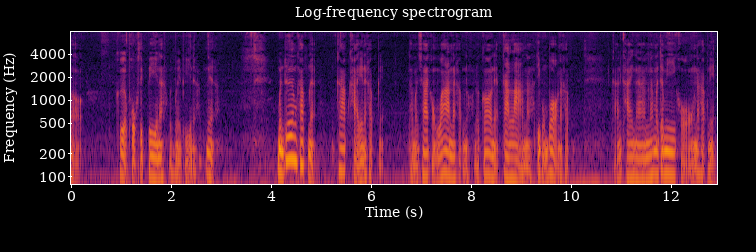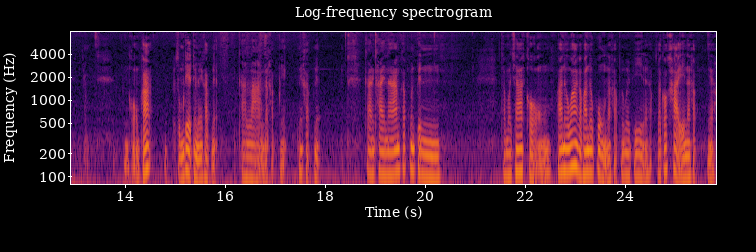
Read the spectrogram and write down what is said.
ก็เกือบหกสิบปีนะเพื่อนๆพี่นะครับ เนี่ย เหมือนเดิมครับเนี่ยคาบไข่นะครับเนี่ยธรรมชาติของว่านนะครับเนาะแล้วก็เนี่ยการลานนะที่ผมบอกนะครับ การคายน้ำนะมันจะมีของนะครับเนี่ยเป็นของพระ สมเด็จเห็นไหมครับเนี่ยการลานนะครับเนี่ยนี่ครับเนี่ยการคายน้ำครับมันเป็นธรรมชาติของพระเนื้อว่านกับพระเนื้อผงนะครับเพื่อนพี่นะครับ แล้วก็ไข่นะครับเนี่ย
